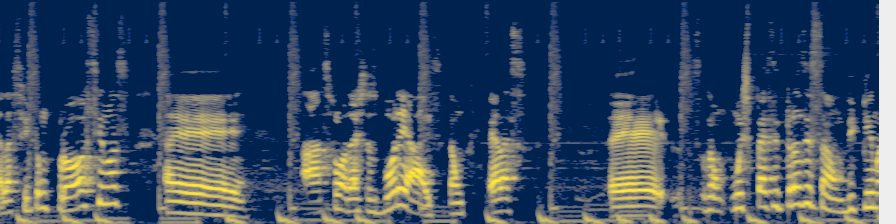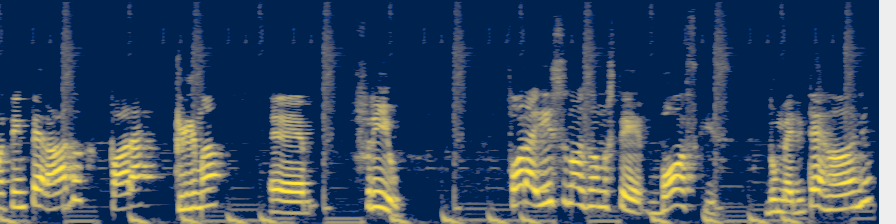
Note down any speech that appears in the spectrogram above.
Elas ficam próximas é, às florestas boreais. Então, elas é, são uma espécie de transição de clima temperado para clima é, frio. Fora isso, nós vamos ter bosques do Mediterrâneo,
